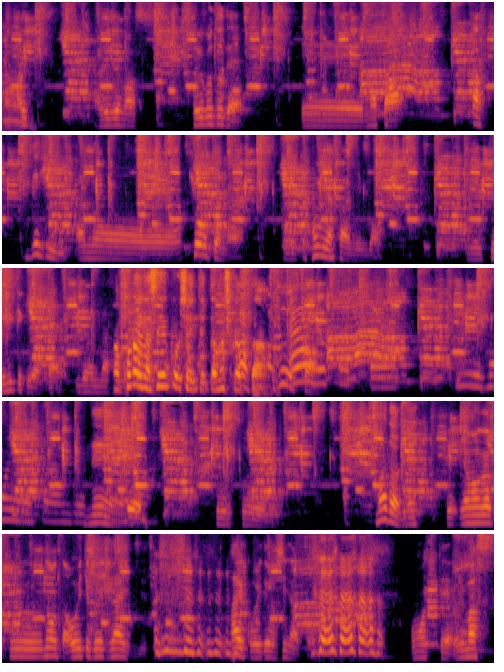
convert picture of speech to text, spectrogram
ははいい。ありがとうございます。ということで、えー、また、あ、ぜひ、あのー京都の、えーと本屋さんにも、行ってみてください。いろんな。あこの間成功者行って楽しかったああ。そうですかった。いい本屋さんです。ねえ。そうそう。まだね、山岳ノートは置いてくれてないんですけど、早く置いてほしいなと思っております。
